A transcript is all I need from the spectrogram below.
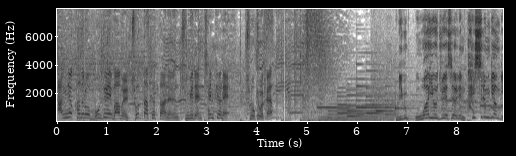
악력 하나로 모두의 마음을 쥐었다 폈다 하는 준비된 챔피언에 주목해볼까요? 미국 오하이오주에서 열린 팔씨름 경기.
